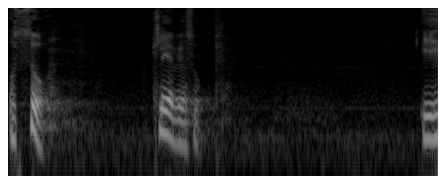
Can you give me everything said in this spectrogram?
Og så kler vi oss opp i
